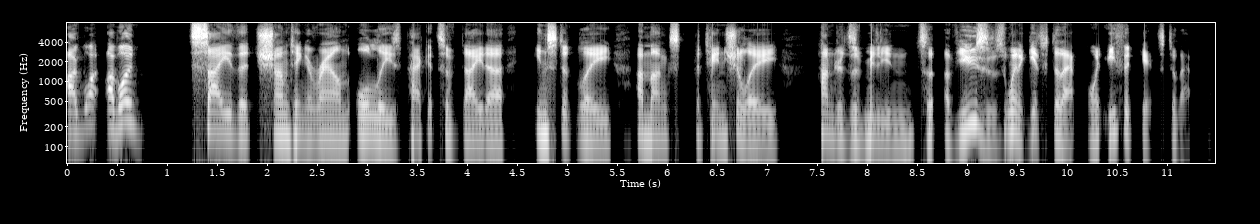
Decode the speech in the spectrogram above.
I w- I won't say that shunting around all these packets of data instantly amongst potentially hundreds of millions of users when it gets to that point if it gets to that point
